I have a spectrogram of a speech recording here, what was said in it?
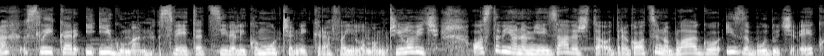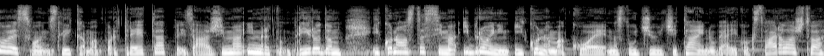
Monah, slikar i iguman, svetac i velikomučenik Rafailo Momčilović ostavio nam je i zaveštao dragoceno blago i za buduće vekove svojim slikama portreta, pejzažima i mrtvom prirodom, ikonostasima i brojnim ikonama koje, naslučujući tajnu velikog stvaralaštva,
